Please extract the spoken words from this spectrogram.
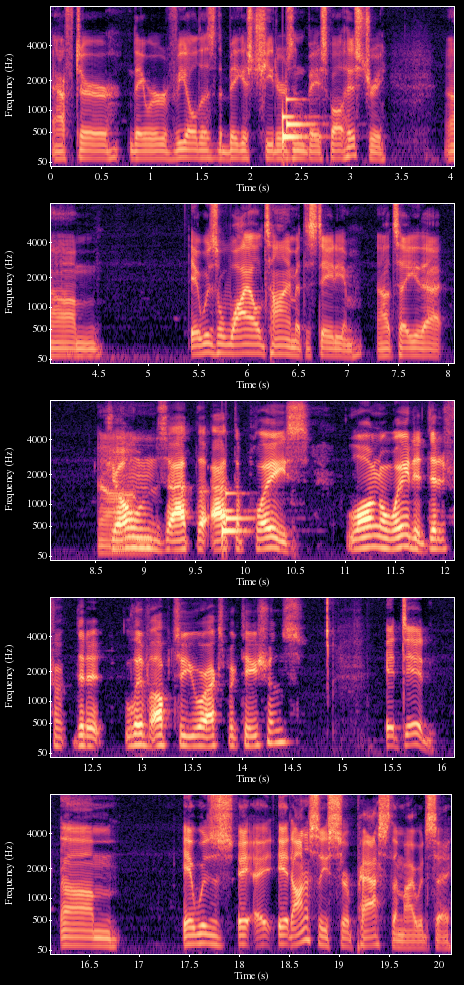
after they were revealed as the biggest cheaters in baseball history. Um, it was a wild time at the stadium. I'll tell you that. Um, Jones at the at the place, long awaited. Did it f- did it live up to your expectations? It did. Um, it was. It, it honestly surpassed them. I would say.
